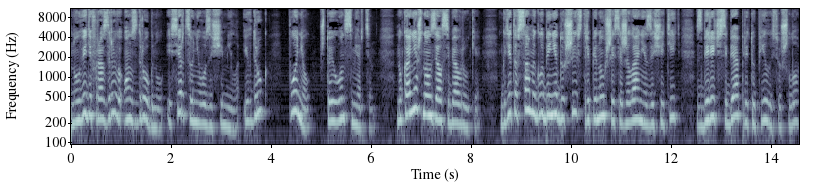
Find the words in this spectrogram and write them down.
Но увидев разрывы, он вздрогнул, и сердце у него защемило. И вдруг понял, что и он смертен. Но, конечно, он взял себя в руки. Где-то в самой глубине души встрепенувшееся желание защитить, сберечь себя притупилось, ушло.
